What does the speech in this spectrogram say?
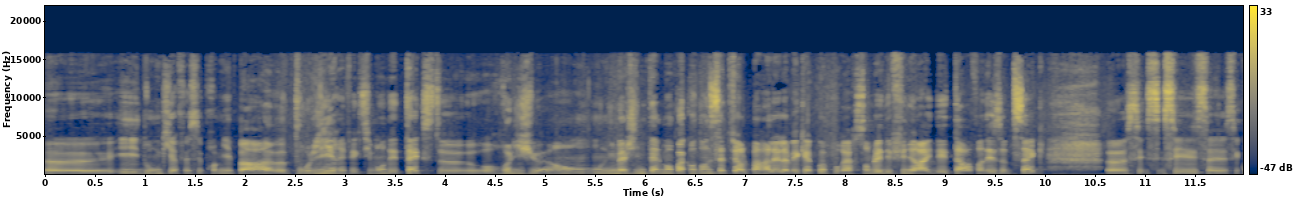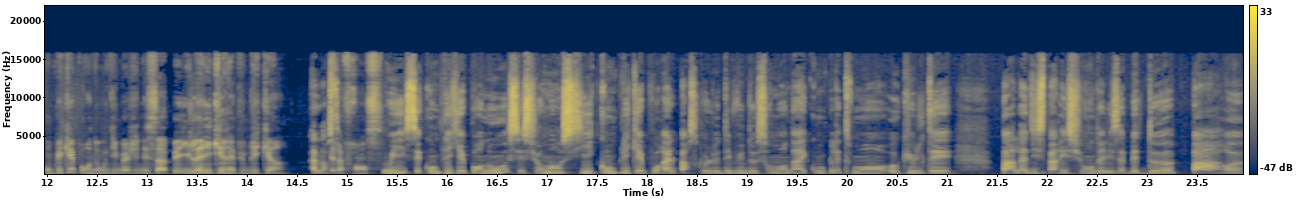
et donc qui a fait ses premiers pas pour lire effectivement des textes religieux. Hein. On n'imagine tellement pas, quand on essaie de faire le parallèle avec à quoi pourraient ressembler des funérailles d'État, enfin des obsèques, c'est compliqué pour nous d'imaginer ça, pays laïque et républicain. Alors, la France. Oui, c'est compliqué pour nous. C'est sûrement aussi compliqué pour elle parce que le début de son mandat est complètement occulté par la disparition d'Elisabeth II, par euh, euh,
